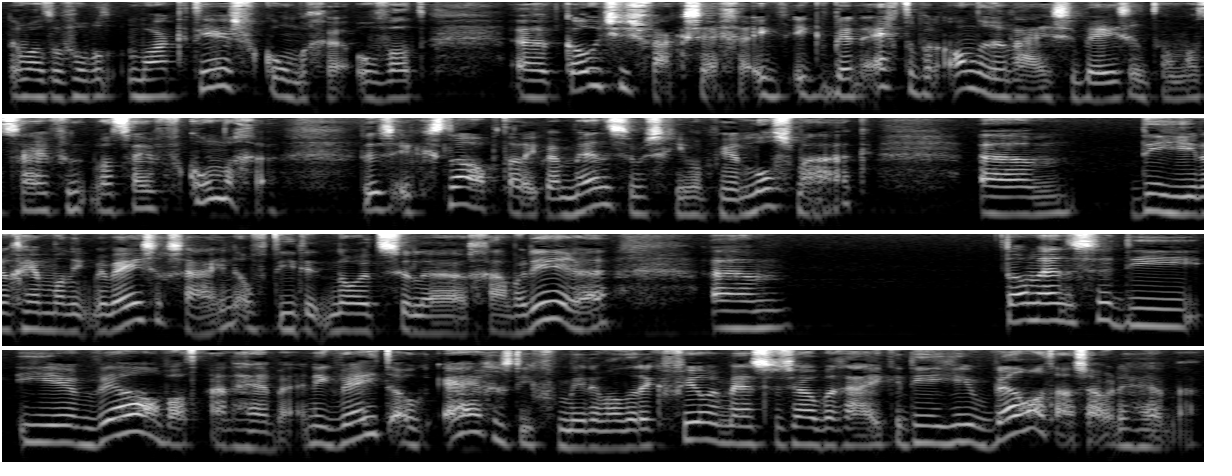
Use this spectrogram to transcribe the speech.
dan wat bijvoorbeeld marketeers verkondigen. Of wat uh, coaches vaak zeggen. Ik, ik ben echt op een andere wijze bezig dan wat zij, wat zij verkondigen. Dus ik snap dat ik bij mensen misschien wat meer losmaak. Um, die hier nog helemaal niet mee bezig zijn. Of die dit nooit zullen gaan waarderen. Um, dan mensen die hier wel wat aan hebben. En ik weet ook ergens die vanmiddag wel dat ik veel meer mensen zou bereiken die hier wel wat aan zouden hebben.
